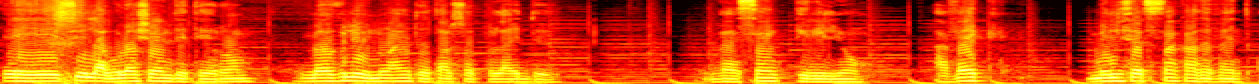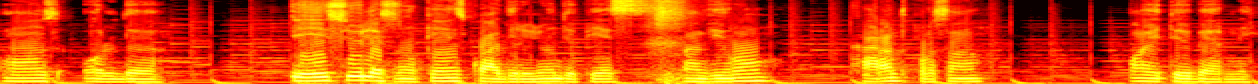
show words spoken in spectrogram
Et sur la blockchain d'Ethereum, Lovely a un total supply de 25 trillions avec 1791 holders. Et sur les 75 quadrillions de pièces, environ 40% ont été bernés.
